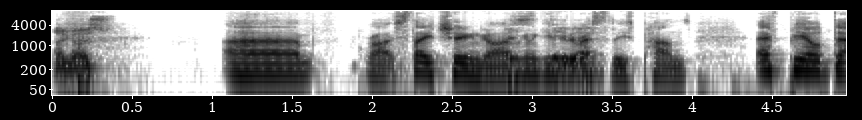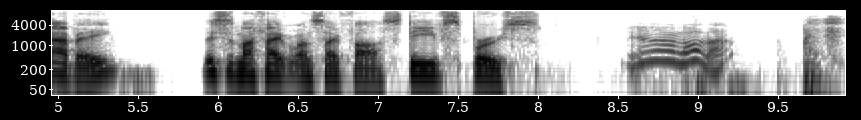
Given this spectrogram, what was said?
Hi guys. Um, right, stay tuned, guys. I'm going to give you the rest of these puns. FPL Dabby. This is my favourite one so far. Steve Spruce. Yeah, I like that.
